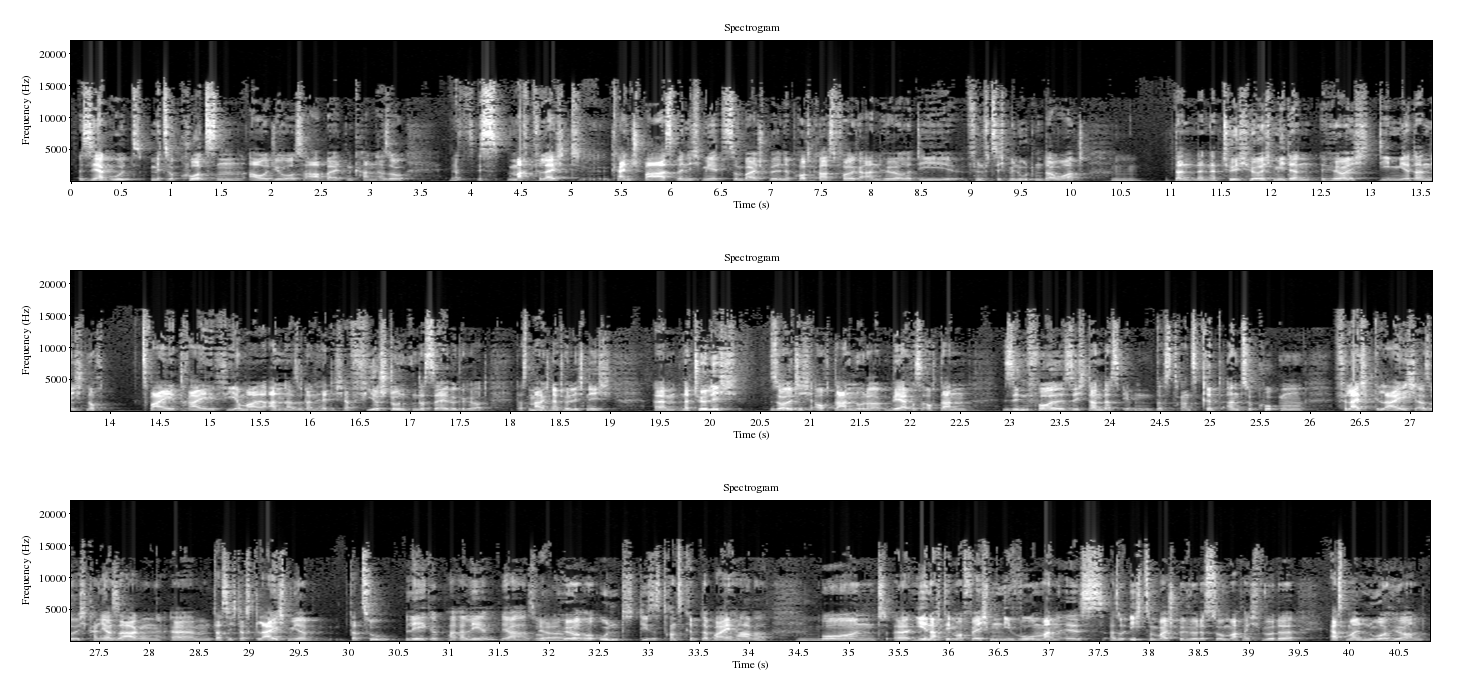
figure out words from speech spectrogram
sehr gut mit so kurzen Audios arbeiten kann. Also ja. es, es, macht vielleicht keinen Spaß, wenn ich mir jetzt zum Beispiel eine Podcast-Folge anhöre, die 50 Minuten dauert. Mhm. Dann, dann, natürlich höre ich mir dann, höre ich die mir dann nicht noch zwei, drei, viermal an. Also dann hätte ich ja vier Stunden dasselbe gehört. Das mache ich mhm. natürlich nicht. Ähm, natürlich sollte ich auch dann oder wäre es auch dann sinnvoll, sich dann das eben das Transkript anzugucken, vielleicht gleich. Also ich kann ja sagen, ähm, dass ich das gleich mir dazu lege, parallel, ja, also ja. höre und dieses Transkript dabei habe. Mhm. Und äh, je nachdem, auf welchem Niveau man ist, also ich zum Beispiel würde es so machen, ich würde erstmal nur hören.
